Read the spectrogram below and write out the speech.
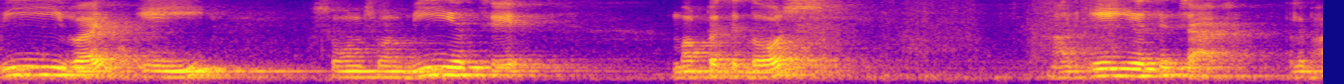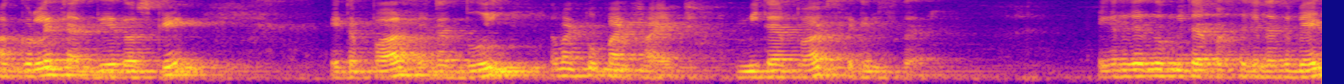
বি বাই এই সমান সমান বি হচ্ছে, মাপটা হচ্ছে দশ, আর এই হচ্ছে চার। তাহলে ভাগ করলে চার দিয়ে দশকে এটা পাঁচ, এটা দুই, তারপর two point five metre per second square. এখানে যেহেতু মিটার পার সেকেন্ড আছে বেগ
